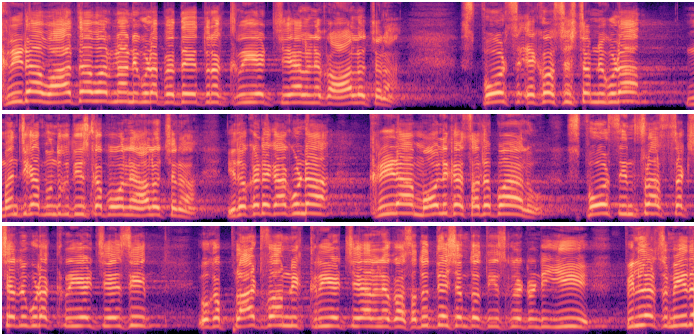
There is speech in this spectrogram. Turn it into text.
క్రీడా వాతావరణాన్ని కూడా పెద్ద ఎత్తున క్రియేట్ చేయాలనే ఒక ఆలోచన. స్పోర్ట్స్ ఎకోసిస్టమ్ని కూడా మంచిగా ముందుకు తీసుకుపోవాలనే ఆలోచన. ఇదొక్కటే కాకుండా క్రీడా మౌలిక సదుపాయాలు స్పోర్ట్స్ ఇన్ఫ్రాస్ట్రక్చర్ని కూడా క్రియేట్ చేసి ఒక ప్లాట్ఫామ్ని క్రియేట్ చేయాలనే ఒక సదుద్దేశంతో తీసుకునేటువంటి ఈ పిల్లర్స్ మీద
